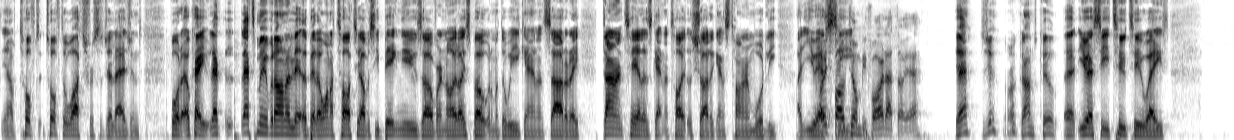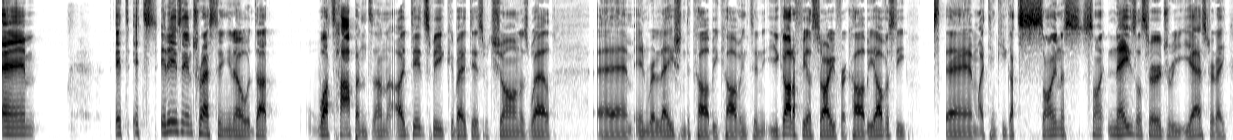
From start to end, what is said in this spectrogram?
you know, tough to, tough to watch for such a legend. But okay, let, let's move it on a little bit. I want to talk to you. Obviously, big news overnight. I spoke with him at the weekend on Saturday. Darren Till is getting a title shot against Tyron Woodley at UFC. I spoke to him before that, though. Yeah. Yeah. Did you? Oh, grand, cool. At UFC two two ways. Um, it it's it is interesting, you know, that what's happened, and I did speak about this with Sean as well. Um, in relation to Colby Covington, you got to feel sorry for Colby. Obviously, um, I think he got sinus sin- nasal surgery yesterday.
